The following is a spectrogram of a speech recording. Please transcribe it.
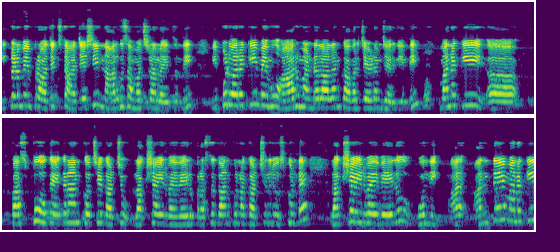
ఇక్కడ మేము ప్రాజెక్ట్ స్టార్ట్ చేసి నాలుగు సంవత్సరాలు అవుతుంది. ఇప్పటి వరకు మేము ఆరు మండలాలను కవర్ చేయడం జరిగింది. మనకి ఆ, పసుపు ఒక ఎకరానికి వచ్చే ఖర్చు లక్ష ఇరవై వేలు. ప్రస్తుతానికి ఉన్న ఖర్చులు చూసుకుంటే లక్ష ఇరవై వేలు ఉంది. అంతే మనకి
